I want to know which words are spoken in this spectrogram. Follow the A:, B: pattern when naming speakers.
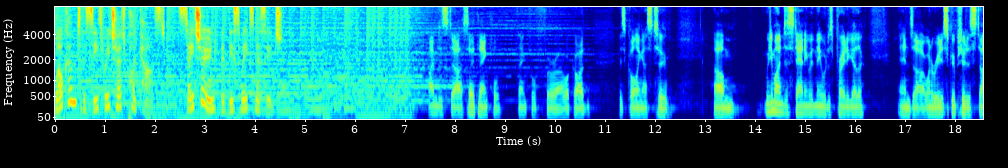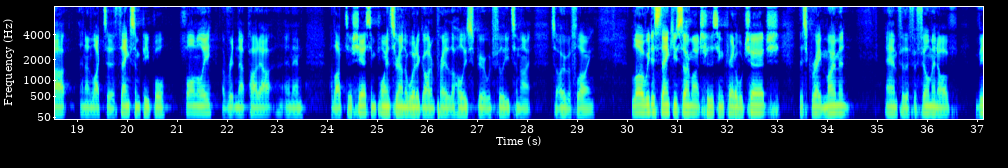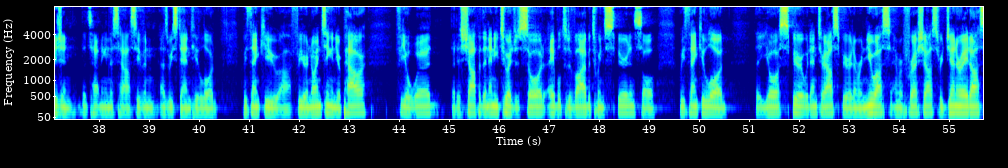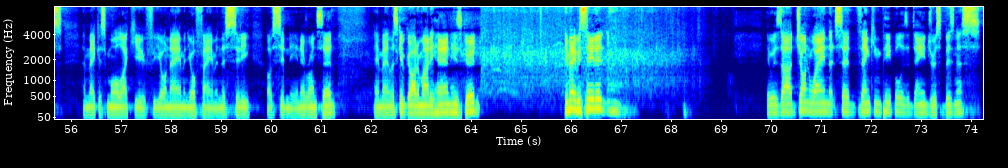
A: Welcome to the C3 Church podcast. Stay tuned for this week's message.
B: I'm just uh, so thankful, thankful for uh, what God is calling us to. Um, would you mind just standing with me? We'll just pray together. And uh, I want to read a scripture to start, and I'd like to thank some people formally. I've written that part out, and then I'd like to share some points around the Word of God and pray that the Holy Spirit would fill you tonight to overflowing. Lord, we just thank you so much for this incredible church, this great moment, and for the fulfillment of vision that's happening in this house, even as we stand here, Lord. We thank you uh, for your anointing and your power, for your word that is sharper than any two edged sword, able to divide between spirit and soul. We thank you, Lord, that your spirit would enter our spirit and renew us and refresh us, regenerate us, and make us more like you for your name and your fame in this city of Sydney. And everyone said, Amen. Let's give God a mighty hand. He's good. You may be seated. It was uh, John Wayne that said, Thanking people is a dangerous business.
